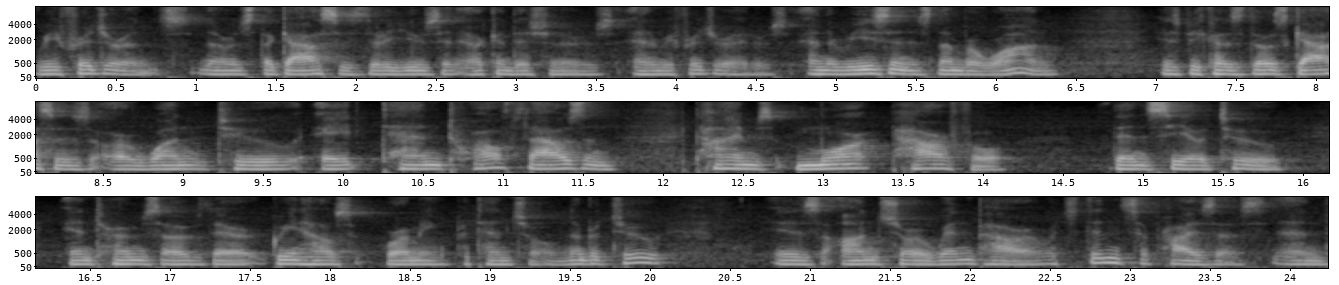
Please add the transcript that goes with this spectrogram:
refrigerants. In other words, the gases that are used in air conditioners and refrigerators. And the reason is number one is because those gases are 1, 2, 8, 10, 12,000 times more powerful than CO2 in terms of their greenhouse warming potential. Number two is onshore wind power, which didn't surprise us. And,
